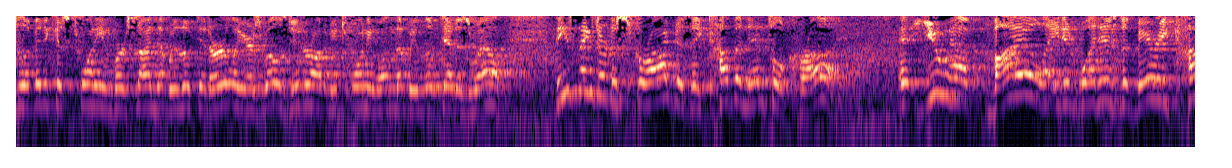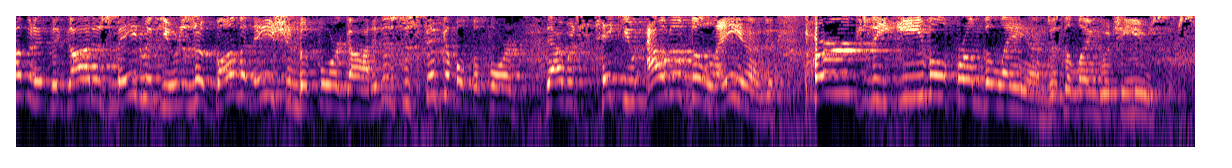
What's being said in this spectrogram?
Leviticus 20 and verse 9 that we looked at earlier, as well as Deuteronomy 21 that we looked at as well, these things are described as a covenantal crime. Uh, you have violated what is the very covenant that God has made with you. It is an abomination before God. It is despicable before Him that I would take you out of the land. Purge the evil from the land, is the language He uses.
